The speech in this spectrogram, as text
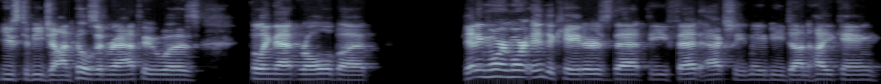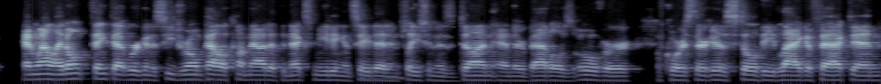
Used to be John Hilsenrath who was filling that role, but getting more and more indicators that the Fed actually may be done hiking. And while I don't think that we're going to see Jerome Powell come out at the next meeting and say that inflation is done and their battle is over, of course, there is still the lag effect. And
